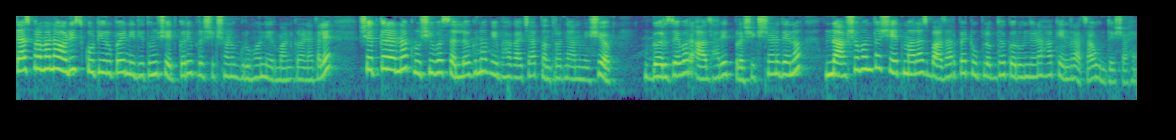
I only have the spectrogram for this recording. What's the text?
त्याचप्रमाणे अडीच कोटी रुपये निधीतून शेतकरी प्रशिक्षण गृह निर्माण करण्यात आले. शेतकऱ्यांना कृषी व संलग्न विभागाच्या तंत्रज्ञानविषयक गरजेवर आधारित प्रशिक्षण देणं नाशवंत शेतमालास बाजारपेठ उपलब्ध करून देणं हा केंद्राचा उद्देश आहे.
